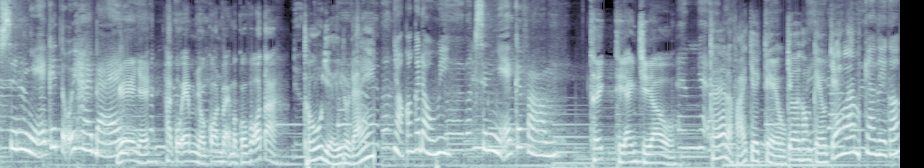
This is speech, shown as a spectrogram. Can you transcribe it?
Xin nhẹ cái tuổi hai bạn. Ghê nhỉ, hai cô em nhỏ con vậy mà có võ ta. Thú vị rồi đấy. Nhỏ con cái đầu mì. Xin nhẹ cái phòng Thích thì anh chiều. Thế là phải chơi kèo Chơi không kèo chán lắm. Kèo gì cơ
